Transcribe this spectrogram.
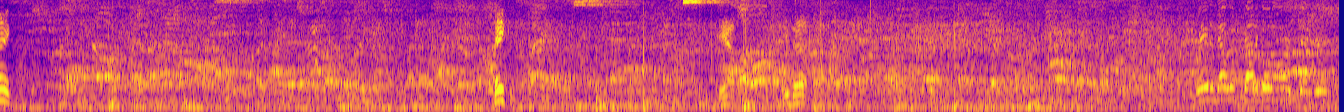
leg. Take him. Yeah, you bet. Brandon, that one's got to go to RJ, dude.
